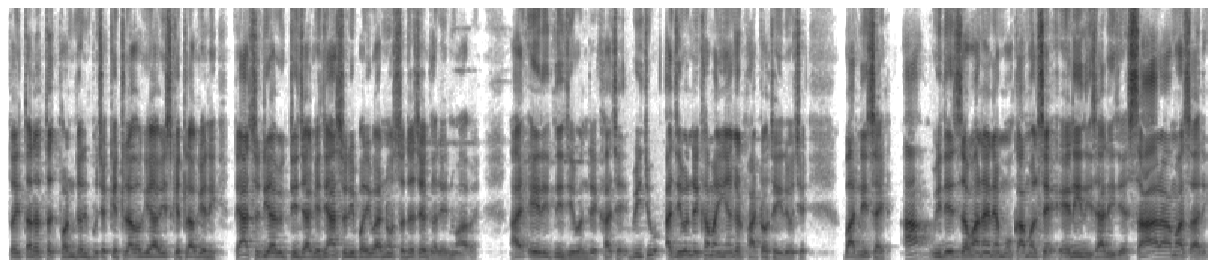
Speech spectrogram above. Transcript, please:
તો એ તરત જ ફોન કરીને પૂછે, કેટલા વાગે આવીશ, કેટલા વાગે નહીં? ત્યાં સુધી આ વ્યક્તિ જાગે, જ્યાં સુધી પરિવારનો સદસ્ય ઘરે ન આવે. આ એ રીતની જીવનરેખા છે. બીજું, આ જીવન રેખામાં અહીંયા આગળ ફાટો થઈ રહ્યો છે. બહારની સાઈડ આ વિદેશ જવાના એને મોકા મળશે, એની નિશાની છે. સારામાં સારી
